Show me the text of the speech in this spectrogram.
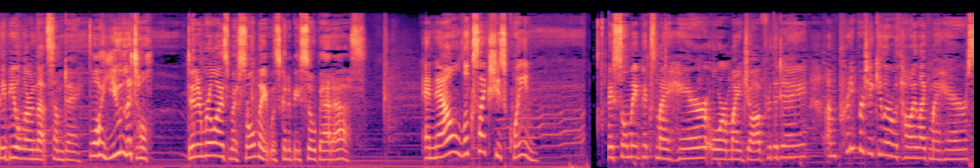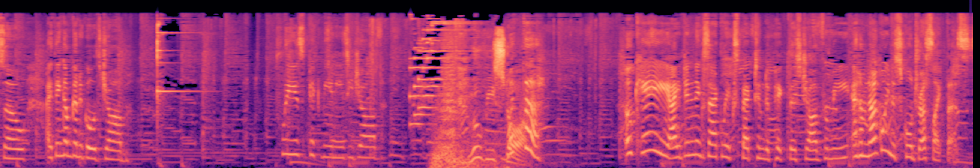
Maybe you'll learn that someday. Why, you little. Didn't realize my soulmate was gonna be so badass. And now, looks like she's queen. My soulmate picks my hair or my job for the day. I'm pretty particular with how I like my hair, so I think I'm gonna go with job. Please pick me an easy job. Movie star. What The? Okay, I didn't exactly expect him to pick this job for me, and I'm not going to school dressed like this.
